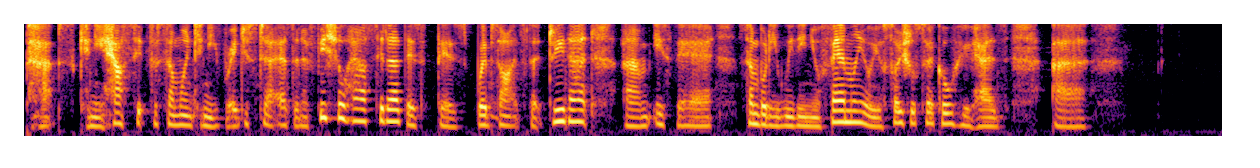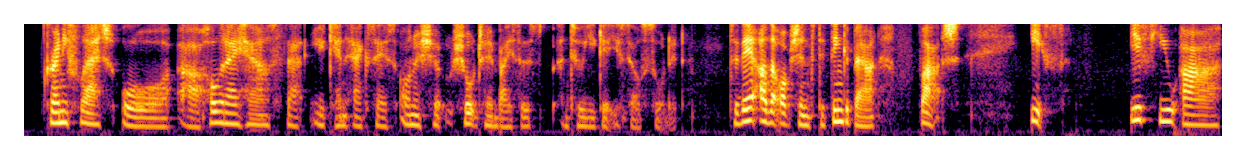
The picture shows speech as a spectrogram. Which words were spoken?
perhaps can you house sit for someone can you register as an official house sitter there's there's websites that do that. Um, is there somebody within your family or your social circle who has a granny flat or a holiday house that you can access on a short term basis until you get yourself sorted so there are other options to think about but if if you are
